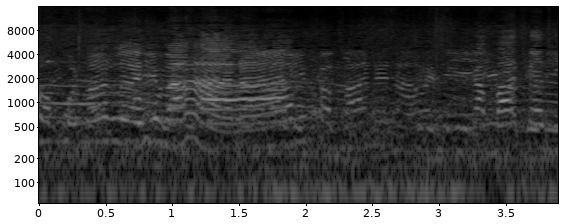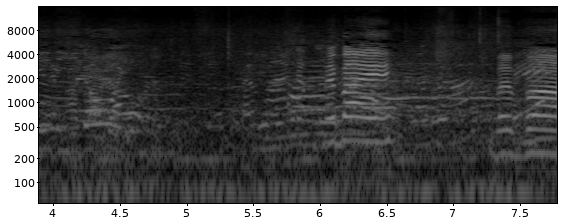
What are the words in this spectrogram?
ขอบคุณมากเลยที่มาหานะกลับบ้านด้วยนะกลั บบ้านกันดีๆด้วย บ๊ายบายบายบา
